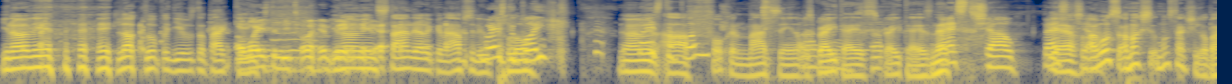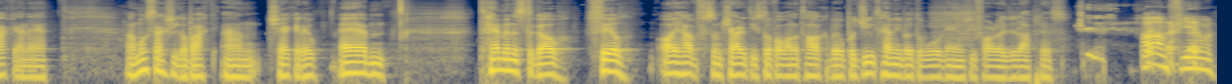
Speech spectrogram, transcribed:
You know what I mean? he locked up and used the back I'm gate. wasting my time. You know what I mean? here. Stand there like an absolute. Where's the bike? You know what I mean? Where's the Ah, bike? fucking mad scene. It was great days. Great days, isn't it? Best show. Best yeah, show. I must. I must. I must actually go back and. Uh, I must actually go back and check it out. Um, ten minutes to go. Phil, I have some charity stuff I want to talk about, but you tell me about the war games before I do that, please. Oh, I'm fuming.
